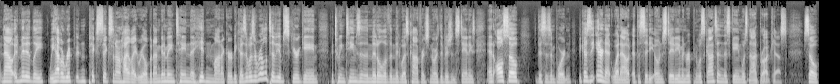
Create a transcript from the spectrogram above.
Now, admittedly, we have a Ripon pick six in our highlight reel, but I'm going to maintain the hidden moniker because it was a relatively obscure game between teams in the middle of the Midwest Conference North Division standings. And also, this is important because the internet went out at the city owned stadium in Ripon, Wisconsin, and this game was not broadcast. So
